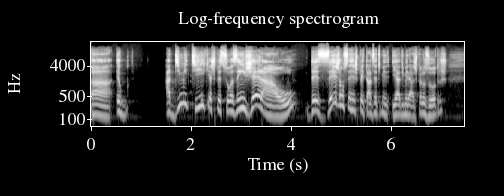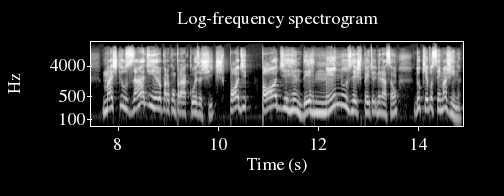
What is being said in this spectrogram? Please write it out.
uh, eu admitir que as pessoas em geral desejam ser respeitadas e admiradas pelos outros, mas que usar dinheiro para comprar coisas chiques pode, pode render menos respeito e admiração do que você imagina.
